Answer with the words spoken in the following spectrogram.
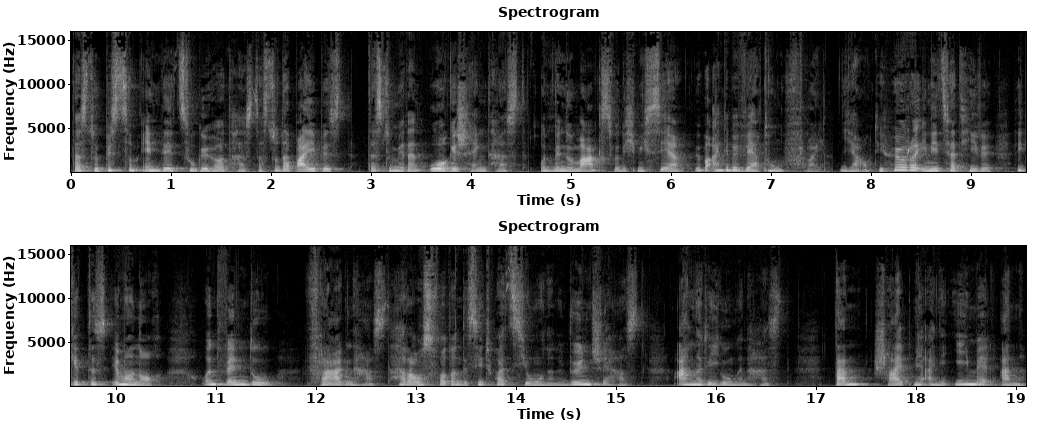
dass du bis zum Ende zugehört hast, dass du dabei bist, dass du mir dein Ohr geschenkt hast. Und wenn du magst, würde ich mich sehr über eine Bewertung freuen. Ja, und die Hörerinitiative, die gibt es immer noch. Und wenn du Fragen hast, herausfordernde Situationen, Wünsche hast, Anregungen hast, dann schreib mir eine E-Mail an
